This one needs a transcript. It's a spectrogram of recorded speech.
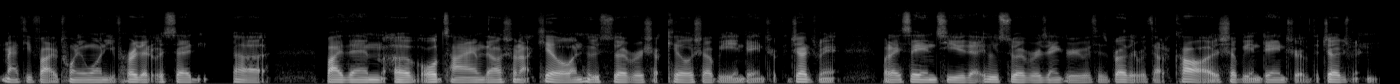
Matthew five twenty one. You've heard that it was said. Uh, by them of old time, thou shalt not kill, and whosoever shall kill shall be in danger of the judgment. But I say unto you that whosoever is angry with his brother without a cause shall be in danger of the judgment.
